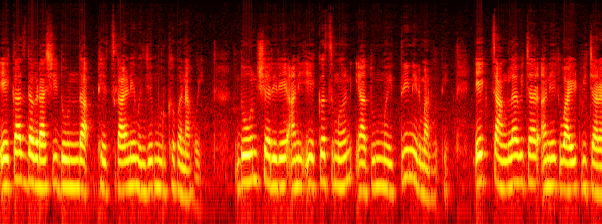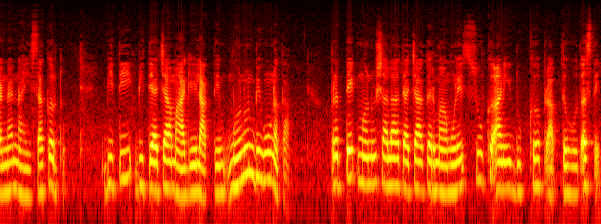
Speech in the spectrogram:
एकाच दगडाशी दोनदा ठेचकाळणे म्हणजे मूर्खपणा होय. दोन शरीरे आणि एकच मन यातून मैत्री निर्माण होते. एक चांगला विचार अनेक वाईट विचारांना नाहीसा करतो. भीती भीत्याच्या मागे लागते म्हणून भिवू नका. प्रत्येक मनुष्याला त्याच्या कर्मामुळे सुख आणि दुःख प्राप्त होत असते.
